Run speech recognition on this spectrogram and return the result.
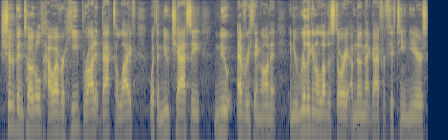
should have been totaled. However, he brought it back to life with a new chassis, new everything on it. And you're really going to love the story. I've known that guy for 15 years.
